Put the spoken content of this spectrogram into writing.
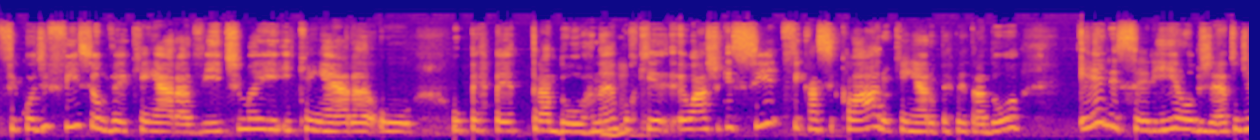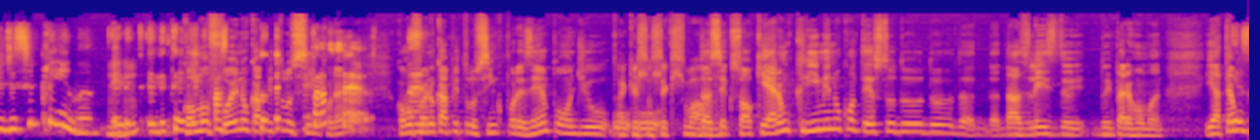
Ficou difícil ver quem era a vítima e, e quem era o, o perpetrador, né? Porque eu acho que se ficasse claro quem era o perpetrador, ele seria objeto de disciplina. Ele, ele teria Como que passar foi no capítulo esse 5, né? Como né? foi no capítulo 5, por exemplo, onde o. A o- questão o- sexual, Da né? sexual, que era um crime no contexto do, do- da- da- das leis do, do Império Romano. E até um Exatamente.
